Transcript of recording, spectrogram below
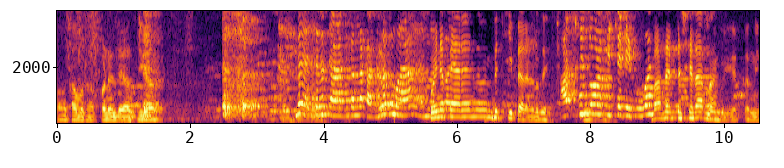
ਆਹ ਕਮਰਾ ਆਪਾਂ ਨੇ ਲਿਆ ਸੀਗਾ। ਮੈਂ ਤੇਰਾ ਚਾਰਜ ਕਰਨਾ ਕੱਢ ਲਾ ਤੂੰ ਆਇਆ। ਕੋਈ ਨਾ ਪੈ ਰਹਿਣ ਦੇ ਵਿੱਚ ਹੀ ਪੈ ਰਹਿਣ ਦੇ। ਹੱਥ ਤੋਂ ਪਿੱਛੇ ਟਿਪੂਗਾ ਬਸ ਇਹ ਪਿੱਛੇ ਧਰ ਲਾਂਗੇ ਕੋਈ ਚੱਕਰ ਨਹੀਂ।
